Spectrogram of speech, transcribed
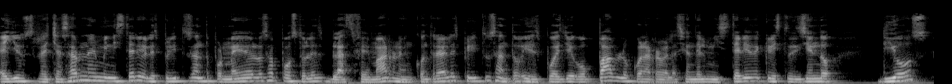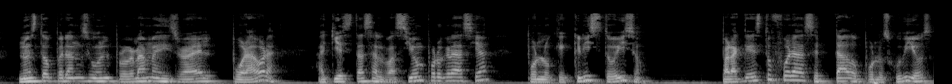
Ellos rechazaron el ministerio del Espíritu Santo por medio de los apóstoles, blasfemaron en contra del Espíritu Santo y después llegó Pablo con la revelación del misterio de Cristo diciendo Dios no está operando según el programa de Israel por ahora. Aquí está salvación por gracia por lo que Cristo hizo. Para que esto fuera aceptado por los judíos,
